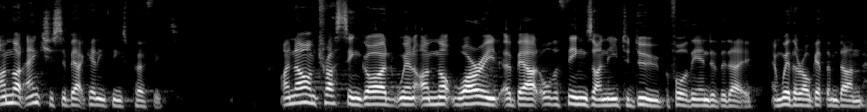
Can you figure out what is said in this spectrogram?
I'm not anxious about getting things perfect. I know I'm trusting God when I'm not worried about all the things I need to do before the end of the day and whether I'll get them done.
